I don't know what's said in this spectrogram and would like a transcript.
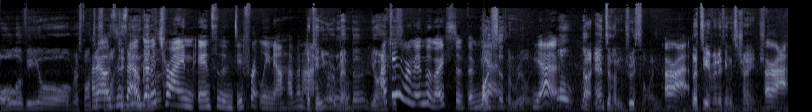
all of your responses. I know. I was going to say I've got to try and answer them differently now, haven't I? But can you Ooh. remember your I can remember most of them. Most yeah. of them, really. Yeah. Well, no, answer them truthfully. All right. Let's see if anything's changed. All right.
